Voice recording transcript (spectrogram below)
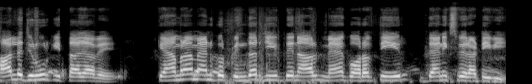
ਹੱਲ ਜ਼ਰੂਰ ਕੀਤਾ ਜਾਵੇ। ਕੈਮਰਾਮੈਨ ਗੁਰਪਿੰਦਰਜੀਤ ਦੇ ਨਾਲ ਮੈਂ ਗੌਰਵ ਧੀਰ ਦੈਨਿਕ ਸਵੇਰਾ ਟੀਵੀ।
